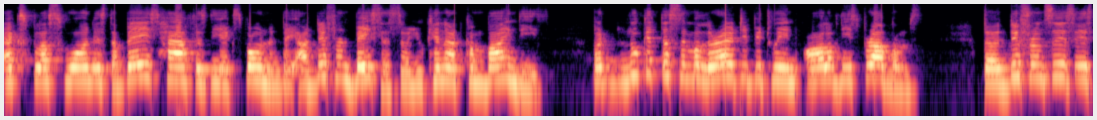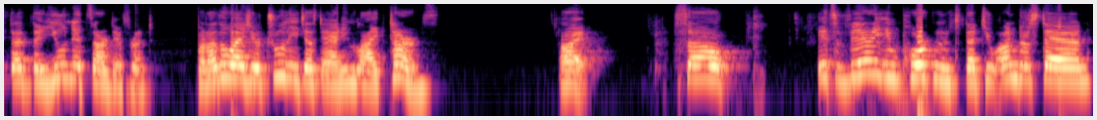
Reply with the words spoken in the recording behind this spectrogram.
x plus 1 is the base, half is the exponent. They are different bases, so you cannot combine these. But look at the similarity between all of these problems. The differences is that the units are different. But otherwise, you're truly just adding like terms. All right. So it's very important that you understand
